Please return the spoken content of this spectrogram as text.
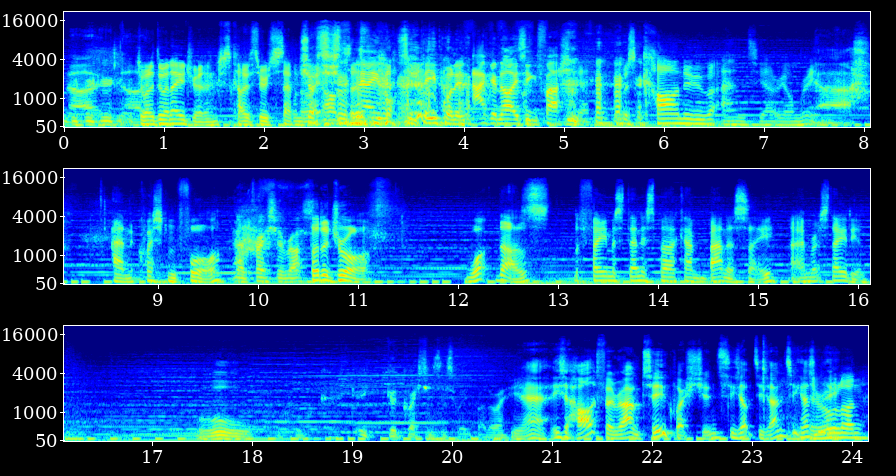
No. no. Do you want to do an Adrian and just go through seven or eight Just answers? name lots of people in agonising fashion. It was Kanu and Thierry Henry. And question four. No pressure, Russ. For the draw. What does the famous Dennis Bergkamp banner say at Emirates Stadium? Ooh. Good, good questions this week, by the way. Yeah, these are hard for round two questions. He's upped his ante, hasn't They're he? all on.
